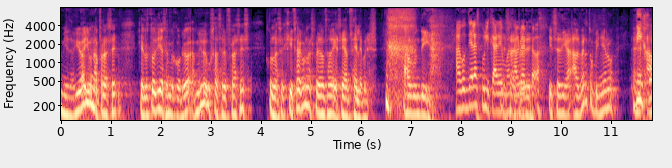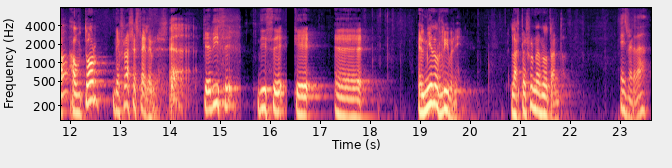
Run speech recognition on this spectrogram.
miedo. Yo hay una frase que el otro día se me ocurrió, a mí me gusta hacer frases con la, quizá con la esperanza de que sean célebres algún día. Algún día las publicaremos, Alberto. Y se diga, Alberto Piñero, eh, Dijo... autor de frases célebres, que dice, dice que eh, el miedo es libre, las personas no tanto. Es verdad.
